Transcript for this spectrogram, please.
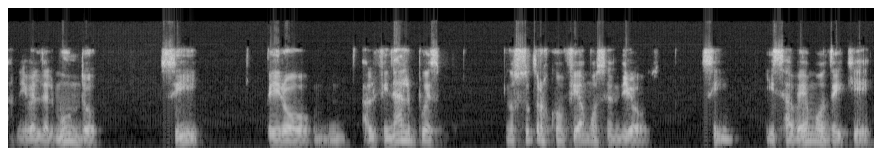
a nivel del mundo, sí, pero al final, pues nosotros confiamos en Dios, sí, y sabemos de que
